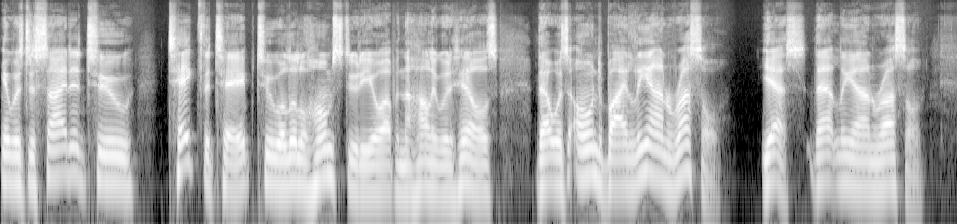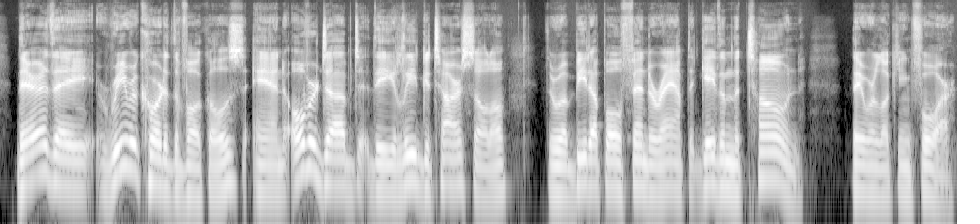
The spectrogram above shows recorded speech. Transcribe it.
it was decided to take the tape to a little home studio up in the Hollywood Hills that was owned by Leon Russell. Yes, that Leon Russell. There, they re recorded the vocals and overdubbed the lead guitar solo through a beat up old Fender amp that gave them the tone they were looking for.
